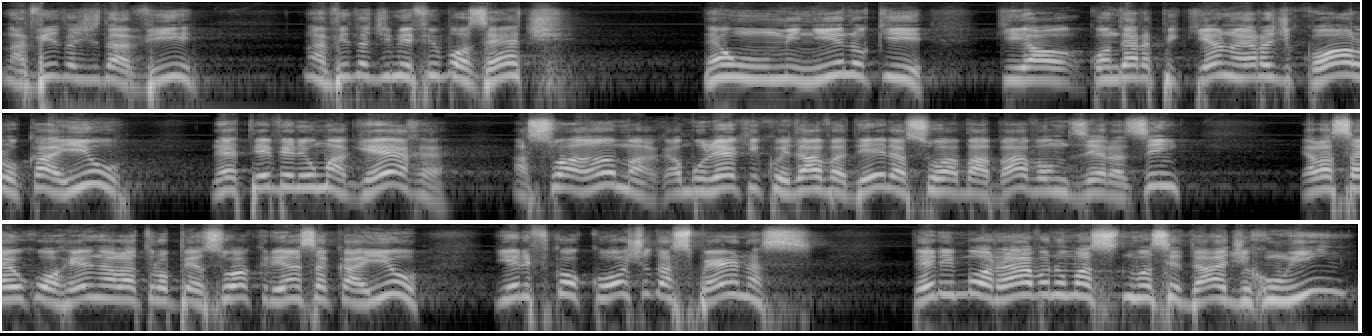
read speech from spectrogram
na vida de Davi, na vida de Mefibosete. Né? Um menino que, que quando era pequeno era de colo, caiu, né? teve ali uma guerra, a sua ama, a mulher que cuidava dele, a sua babá, vamos dizer assim, ela saiu correndo, ela tropeçou, a criança caiu e ele ficou coxo das pernas. Ele morava numa, numa cidade ruim,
